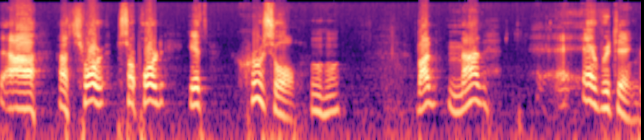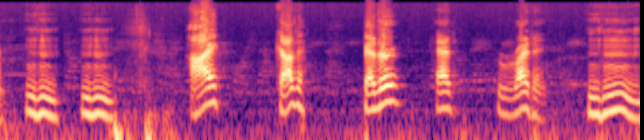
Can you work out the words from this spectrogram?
uh, uh, so- support is crucial, Mm-hmm. but not everything. Mm-hmm. Mm-hmm. I got better at writing. Hmm.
